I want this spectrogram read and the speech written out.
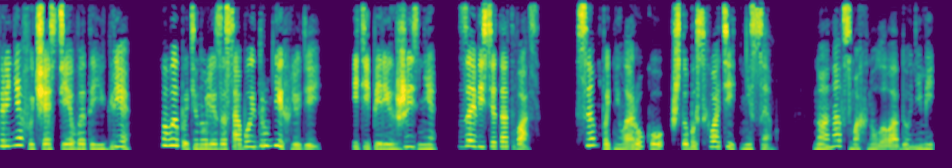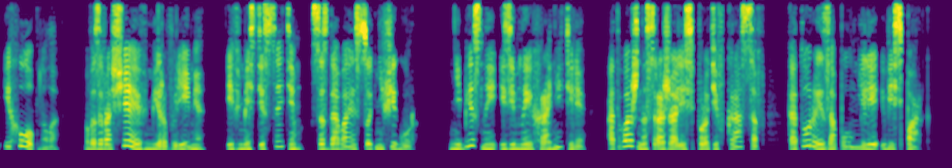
Приняв участие в этой игре, вы потянули за собой других людей, и теперь их жизни зависят от вас. Сэм подняла руку, чтобы схватить не Сэм, но она взмахнула ладонями и хлопнула, возвращая в мир время и вместе с этим создавая сотни фигур. Небесные и земные хранители отважно сражались против красов, которые заполнили весь парк.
